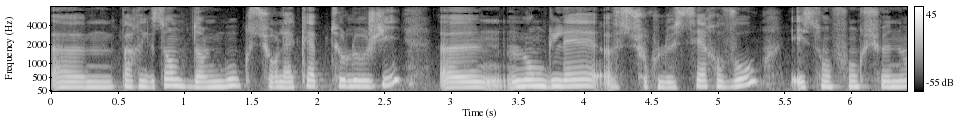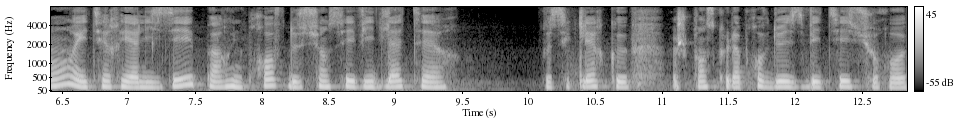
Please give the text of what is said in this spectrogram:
Euh, par exemple, dans le MOOC sur la captologie, euh, l'onglet sur le cerveau et son fonctionnement a été réalisé par une prof de sciences et vie de la Terre. C'est clair que je pense que la prof de SVT sur euh,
